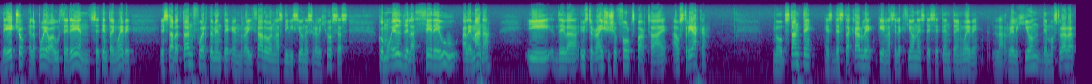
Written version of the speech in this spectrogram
De hecho, el apoyo a UCD en 79 estaba tan fuertemente enraizado en las divisiones religiosas como el de la CDU alemana y de la Österreichische Volkspartei austriaca. No obstante, es destacable que en las elecciones de 79 la religión demostrara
